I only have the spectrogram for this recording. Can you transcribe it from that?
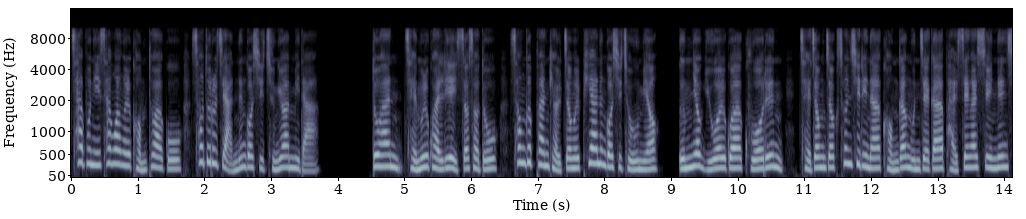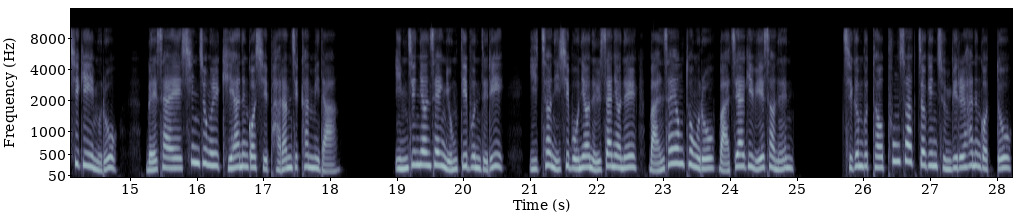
차분히 상황을 검토하고 서두르지 않는 것이 중요합니다. 또한 재물 관리에 있어서도 성급한 결정을 피하는 것이 좋으며 음력 6월과 9월은 재정적 손실이나 건강 문제가 발생할 수 있는 시기이므로 매사에 신중을 기하는 것이 바람직합니다. 임진년생 용띠분들이 2025년 을사년을 만사형통으로 맞이하기 위해서는 지금부터 풍수학적인 준비를 하는 것도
